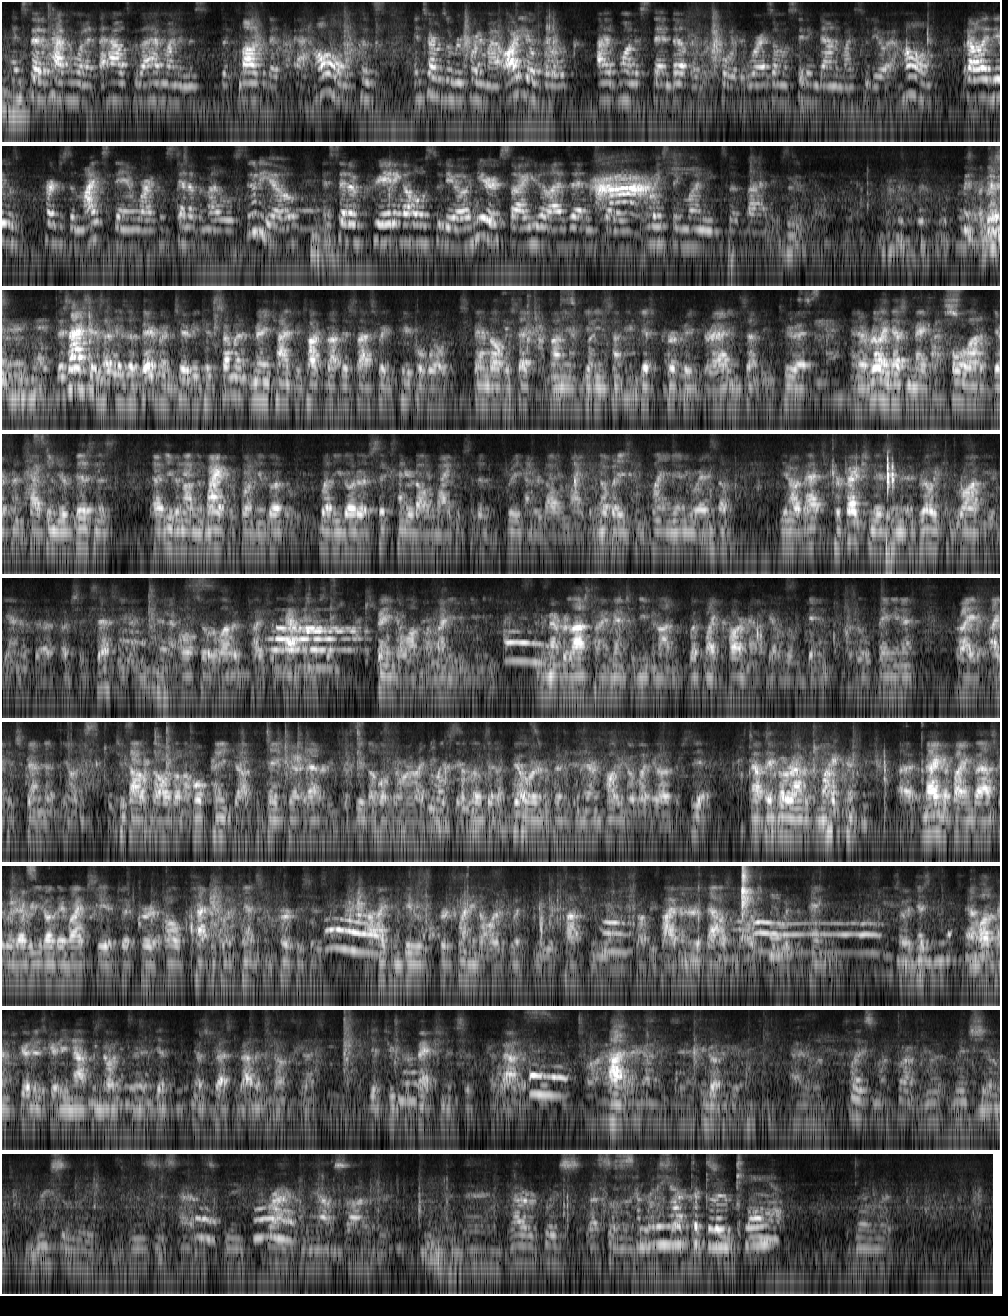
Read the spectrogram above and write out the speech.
Mm-hmm. instead of having one at the house because I have mine in this, the closet at, at home. Because in terms of recording my audiobook, I want to stand up and record it, whereas I'm sitting down in my studio at home. But all I did was purchase a mic stand where I can stand up in my little studio Mm-hmm. instead of creating a whole studio here. So I utilize that instead of wasting money to buy a new studio. Yeah. And this, this actually is a, is a big one too, because so many, times, we talked about this last week, people will spend all this extra money on getting something just perfect or adding something to it, and it really doesn't make a whole lot of difference, like in your business, uh, even on the microphone, you go, whether you go to a six hundred dollar mic instead of a three hundred dollar mic, and nobody's complaining anyway, so, you know, that's perfectionism, it really can rob you again of, uh, of success even, and also a lot of types of happiness and spending a lot more money than you need. And remember last time I mentioned even on, with my car now, I've got a little dent, a little thing in it, right? I could spend, you know, two thousand dollars on a whole paint job to take care of that, or to do the whole door, I could just get a little bit of filler and put it in there, and probably nobody will ever see it. Now, if they go around with a mic, uh, magnifying glass or whatever, you know, they might see it, but for all technical intents and purposes, uh, I can do for twenty dollars what it would cost me uh, probably five hundred, thousand dollars to do with the painting. So it just, and a lot of times good is good enough, and don't uh, get, you know, stressed about it, and don't uh, get too perfectionist about it. Well, Uh, actually, I got an example. Go ahead. I had to replace my front windshield recently. This just had this big crack on the outside of it. And then gotta replace, that's something. I did on Somebody have the blue too. key? Then went,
